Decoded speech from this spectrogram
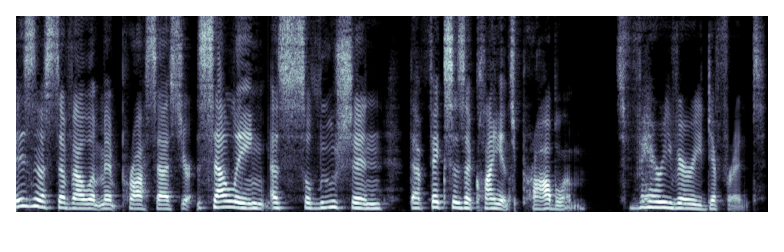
business development process, you're selling a solution that fixes a client's problem. It's very, very different.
